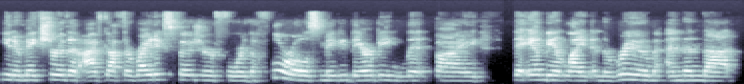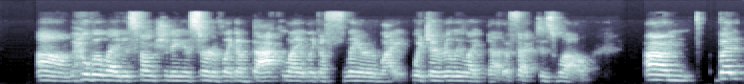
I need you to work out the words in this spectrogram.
you know make sure that I've got the right exposure for the florals. Maybe they're being lit by the ambient light in the room, and then that um, Hobolite is functioning as sort of like a backlight, like a flare light, which I really like that effect as well. Um, but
